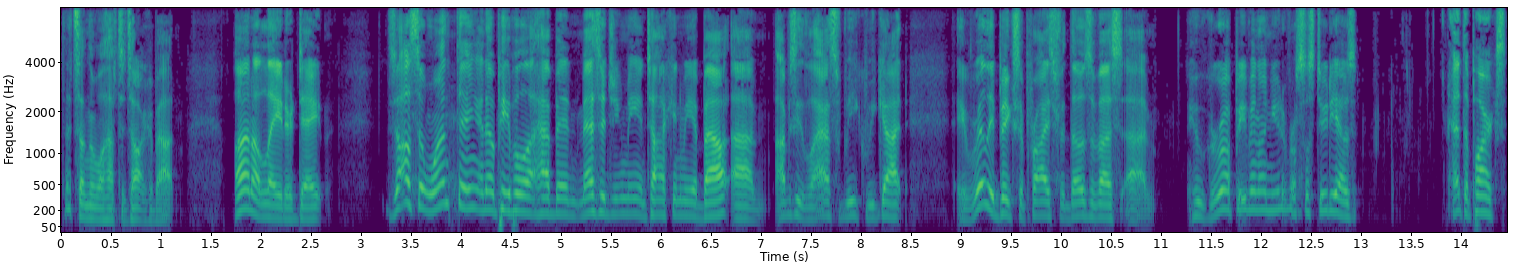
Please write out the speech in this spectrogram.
that's something we'll have to talk about on a later date. There's also one thing I know people have been messaging me and talking to me about. Uh, obviously, last week we got a really big surprise for those of us uh, who grew up even on Universal Studios at the parks,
